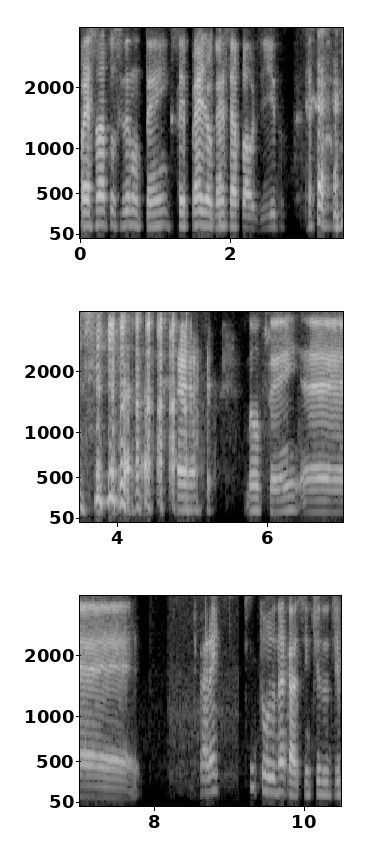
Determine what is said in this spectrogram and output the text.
pressão da torcida não tem, você perde alguém, você é aplaudido. é, não tem. É... Diferente em tudo, né, cara? Sentido de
